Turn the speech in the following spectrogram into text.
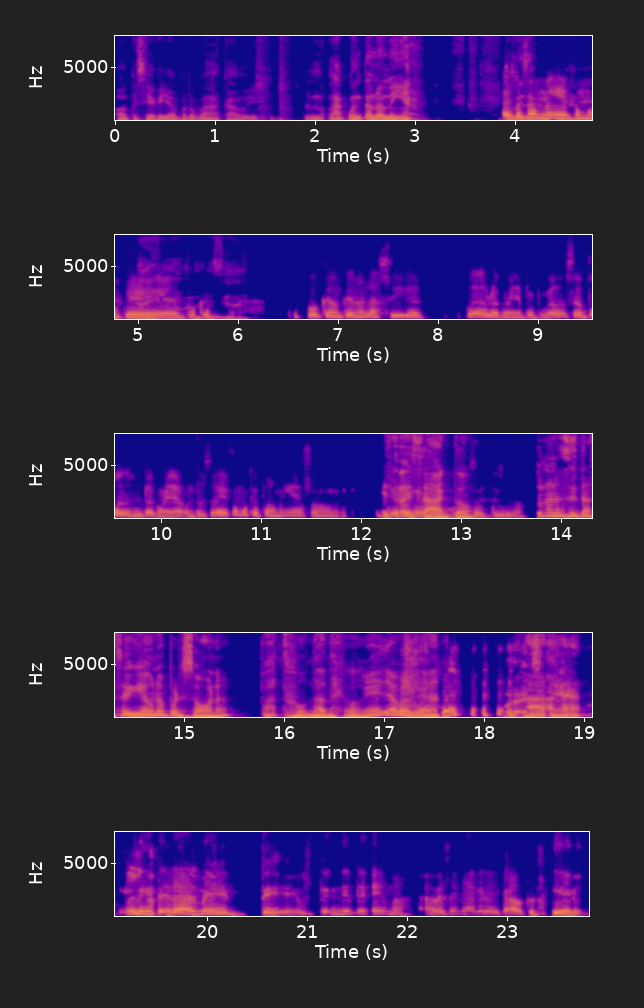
O que sí, que yo, pero van acá. La cuenta no es mía. Eso para mí es como que, porque, porque aunque no la siga, puede hablar con ella por privado, o sea, puede juntar con ella. Entonces es como que para mí eso, Eso, exacto. sentido. Tú no necesitas seguir a una persona para tú juntarte con ella, porque, Literalmente, usted, más, a veces ni agregado te tienen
